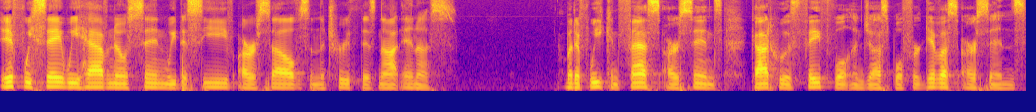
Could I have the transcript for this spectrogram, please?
If we say we have no sin, we deceive ourselves and the truth is not in us. But if we confess our sins, God, who is faithful and just, will forgive us our sins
